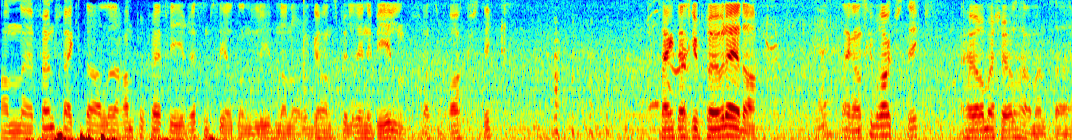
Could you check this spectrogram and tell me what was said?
Han eh, fun fact til alle, han på P4 som sier sånn lyden av Norge, han spiller inn i bilen, for det er så bra akustikk. Tenkte jeg skulle prøve det i dag. Det er ganske bra akustikk. Jeg hører meg sjøl her mens jeg Det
